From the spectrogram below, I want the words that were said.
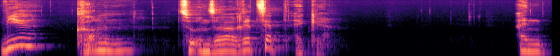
Wir kommen zu unserer Rezeptecke. Ein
